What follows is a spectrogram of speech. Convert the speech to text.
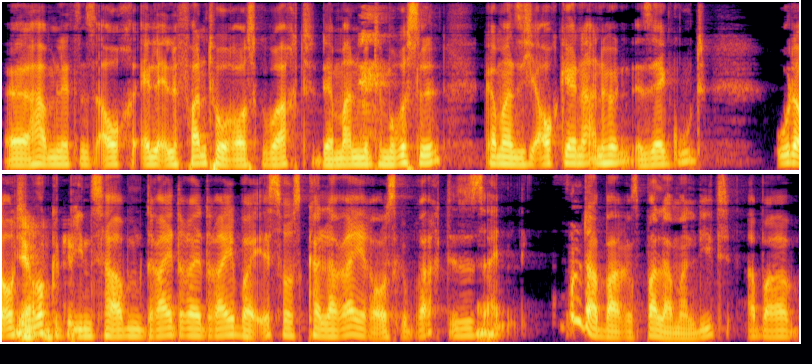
äh, haben letztens auch El Elefanto rausgebracht. Der Mann mit dem Rüssel. Kann man sich auch gerne anhören. Sehr gut. Oder auch die ja, Rocket okay. Beans haben 333 bei Essos Kalerei rausgebracht. Das ist ein wunderbares Ballermann-Lied, aber,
